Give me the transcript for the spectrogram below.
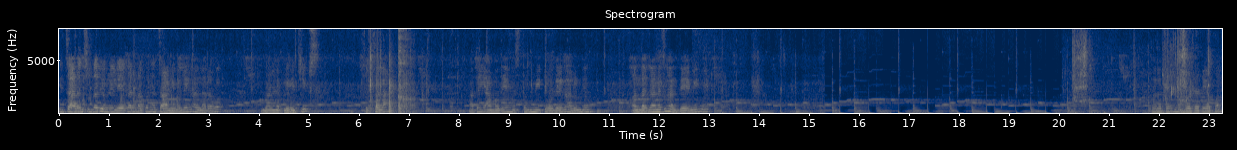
ही चाळण सुद्धा ठेवलेली आहे कारण आपण ह्या चाळणीमध्ये घालणार आहोत. आणि आपले हे चिप्स. तर चला. आता यामध्ये मस्त मीठ वगैरे घालून घेऊ. अंदाजानेच घालते आहे मी. मीठ तर आता हे बटाटे आपण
